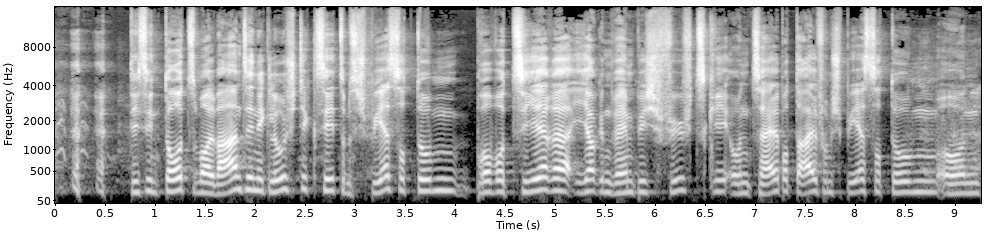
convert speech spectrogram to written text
die sind dort mal wahnsinnig lustig gewesen, um das Spießertum provozieren. Irgendwann bist du 50 und selber Teil vom Spießertum und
